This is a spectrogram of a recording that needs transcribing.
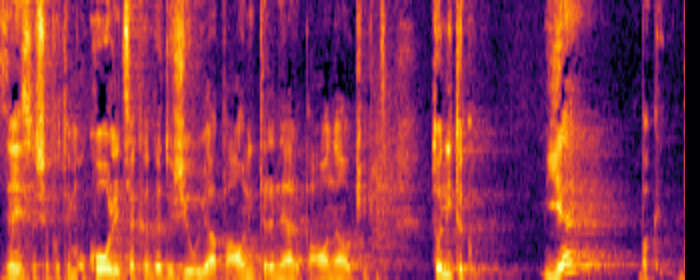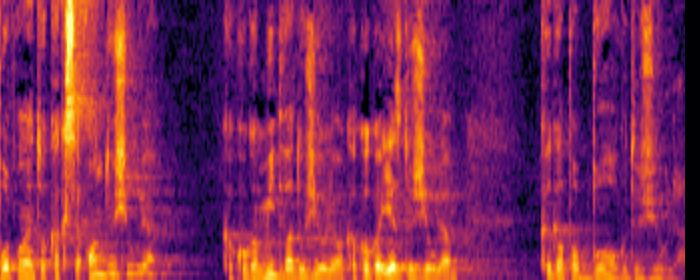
zdaj se še potem okolica, ki ga doživlja, pa oni trener, pa ona učiteljica. To ni tako, je, ampak bolj pomeni to, kako se on doživlja, kako ga mi dva doživljamo, kako ga jaz doživljam, kako ga pa Bog doživlja.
